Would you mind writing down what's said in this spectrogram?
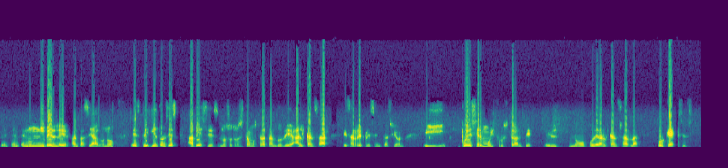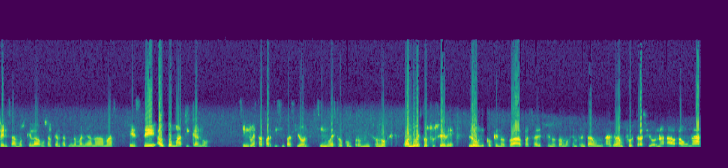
en, un nivel eh, fantaseado, ¿no? Este, y entonces, a veces nosotros estamos tratando de alcanzar esa representación y puede ser muy frustrante el no poder alcanzarla porque a veces pensamos que la vamos a alcanzar de una manera nada más este, automática, ¿no? Sin nuestra participación, sin nuestro compromiso, ¿no? Cuando esto sucede, lo único que nos va a pasar es que nos vamos a enfrentar a una gran frustración, a, una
